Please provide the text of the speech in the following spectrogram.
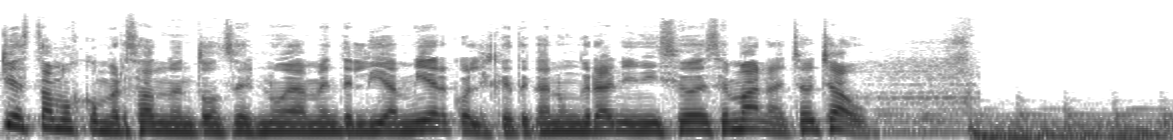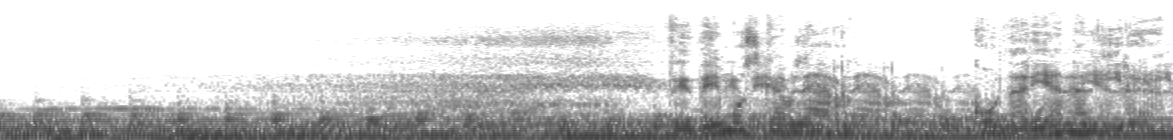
Ya estamos conversando entonces nuevamente el día miércoles. Que tengan un gran inicio de semana. Chau, chau. Tenemos que hablar con Ariana Lira.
